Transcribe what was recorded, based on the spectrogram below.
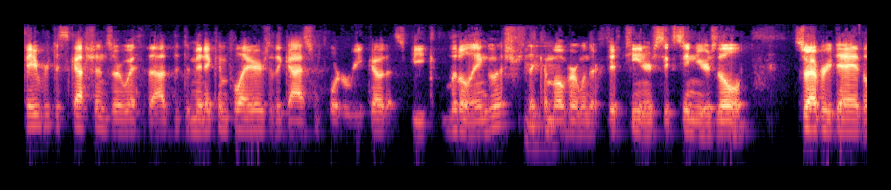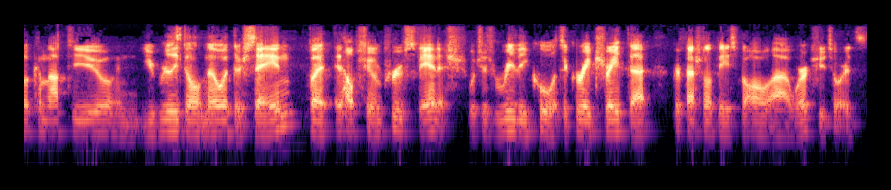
favorite discussions are with uh, the Dominican players or the guys from Puerto Rico that speak little English. They mm-hmm. come over when they're 15 or 16 years old. So every day they'll come up to you and you really don't know what they're saying, but it helps you improve Spanish, which is really cool. It's a great trait that professional baseball uh, works you towards.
